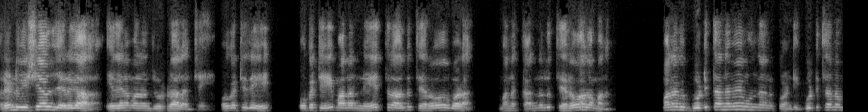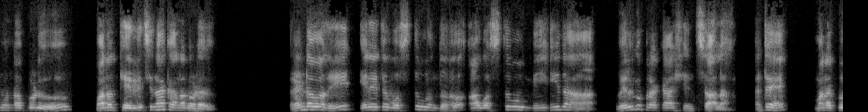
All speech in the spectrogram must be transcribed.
రెండు విషయాలు జరగాల ఏదైనా మనం చూడాలంటే. ఒకటిది ఒకటి మన నేత్రాలు తెరవబడాలి. మన కన్నులు తెరవాల మనం. మనకు గుడ్డితనమే ఉందనుకోండి గుడ్డితనం ఉన్నప్పుడు మనం తెరిచినా కనబడదు. రెండవది ఏదైతే వస్తువు ఉందో ఆ వస్తువు మీద వెలుగు ప్రకాశించాలా? అంటే మనకు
